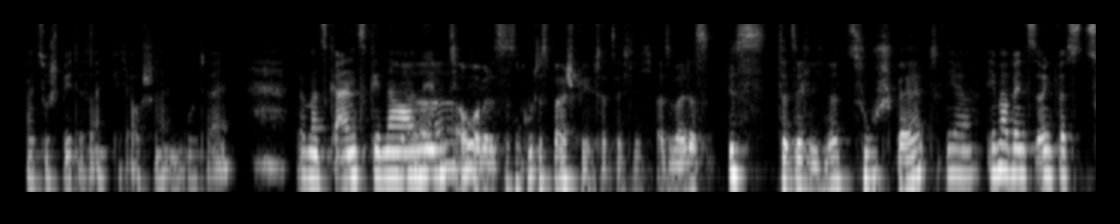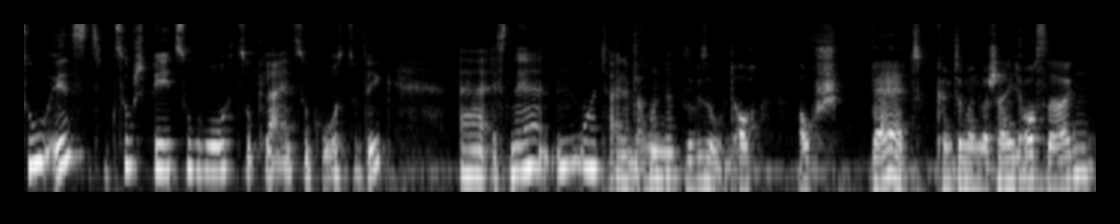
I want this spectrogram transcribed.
weil zu spät ist eigentlich auch schon ein Urteil, wenn man es ganz genau ja, nimmt. Oh, aber das ist ein gutes Beispiel tatsächlich. Also, weil das ist tatsächlich, ne, zu spät. Ja, immer wenn es irgendwas zu ist, zu spät, zu hoch, zu klein, zu groß, zu dick, äh, ist ne, ein Urteil im Dann Grunde. sowieso. Und auch, auch spät könnte man wahrscheinlich auch sagen,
